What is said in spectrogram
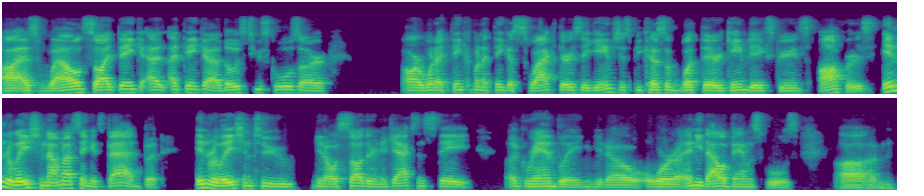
uh, as well. So I think I, I think uh, those two schools are are what I think when I think of SWAC Thursday games, just because of what their game day experience offers in relation. Now, I'm not saying it's bad, but in relation to you know a Southern, a Jackson State, a Grambling, you know, or any of the Alabama schools. Um,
